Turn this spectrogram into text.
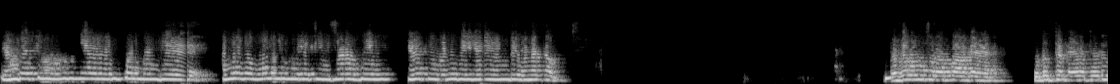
என்றைக்கும் உறுதியாக இருப்போம் என்று தமிழக வாழ்வு முயற்சியின் சார்பில் எனக்கு வருகிறேன் என்று வணக்கம். மிகவும் சிறப்பாக கொடுத்த நேரத்தோடு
